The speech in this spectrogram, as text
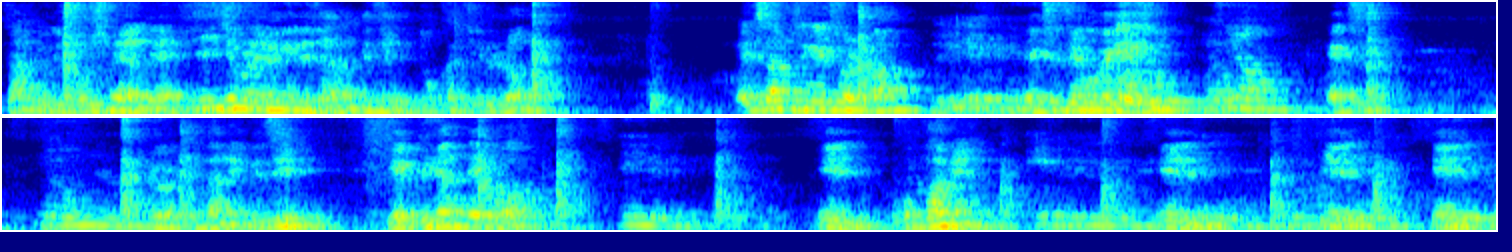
자 여기 조심해야 돼 1집은 0이 되잖아 그치? 똑같이 1 넣어 x 함수에서 얼마? 예. x 제곱의 개수? 영. x 영. 이렇게 가네 그치? 얘 그냥 내려와 1. 1 곱하면 1. 1 1 1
